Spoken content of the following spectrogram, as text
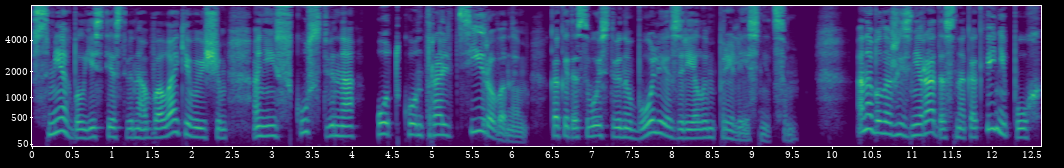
Смех был, естественно, обволакивающим, а не искусственно отконтральтированным, как это свойственно более зрелым прелестницам. Она была жизнерадостна, как Винни-Пух,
